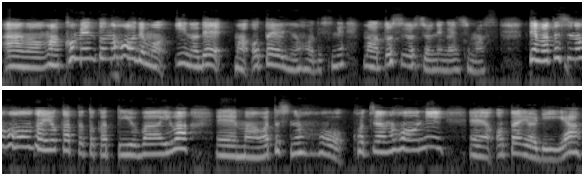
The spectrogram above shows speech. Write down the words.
あの、まあ、コメントの方でもいいので、まあ、お便りの方ですね、まあ、どしどしお願いします。で私の方が良かったとかっていう場合は、えーまあ、私の方こちらの方に、えーお便りや、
